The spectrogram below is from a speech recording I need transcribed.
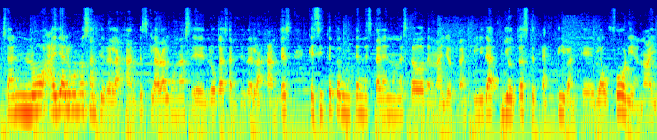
O sea, no hay algunos antirrelajantes, claro, algunas eh, drogas antirrelajantes que sí te permiten estar en un estado de mayor tranquilidad y otras que te activan, que la euforia, ¿no? Hay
